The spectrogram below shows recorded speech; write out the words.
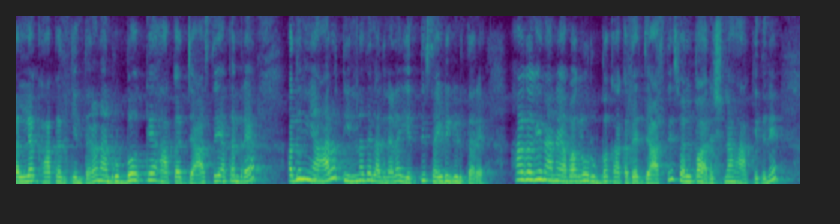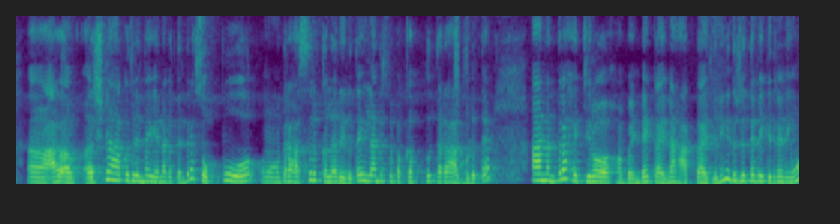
ಪಲ್ಯಕ್ಕೆ ಹಾಕೋದ್ಕಿಂತ ನಾನು ರುಬ್ಬೋಕ್ಕೆ ಹಾಕೋದು ಜಾಸ್ತಿ. ಯಾಕಂದರೆ ಅದನ್ನು ಯಾರೂ ತಿನ್ನೋದಿಲ್ಲ, ಅದನ್ನೆಲ್ಲ ಎತ್ತಿ ಸೈಡಿಗೆ ಇಡ್ತಾರೆ. ಹಾಗಾಗಿ ನಾನು ಯಾವಾಗಲೂ ರುಬ್ಬಕ್ಕೆ ಹಾಕೋದೇ ಜಾಸ್ತಿ ಸ್ವಲ್ಪ ಅರಿಶಿನ ಹಾಕಿದ್ದೀನಿ. ಅರಿಶಿನ ಹಾಕೋದ್ರಿಂದ ಏನಾಗುತ್ತೆ ಅಂದರೆ ಸೊಪ್ಪು ಒಂಥರ ಹಸಿರು ಕಲರ್ ಇರುತ್ತೆ. ಇಲ್ಲಾಂದರೆ ಸ್ವಲ್ಪ ಕಪ್ಪು ಥರ ಆಗಿಬಿಡುತ್ತೆ. ಆ ನಂತರ ಹೆಚ್ಚಿರೋ ಬೆಂಡೆಕಾಯಿನ ಹಾಕ್ತಾ ಇದ್ದೀನಿ. ಇದ್ರ ಜೊತೆ ಬೇಕಿದ್ರೆ ನೀವು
